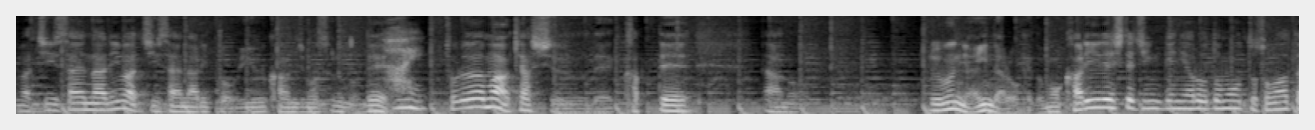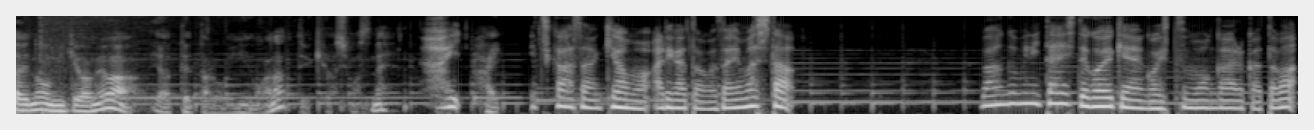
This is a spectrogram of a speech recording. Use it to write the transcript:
まあ、小さいなりは小さいなりという感じもするので、はい。それはまあキャッシュで買ってあのる分にはいいんだろうけども借り入れして真剣にやろうと思うとそのあたりの見極めはやっていった方がいいのかなっていう気がしますね。はい。はい、市川さん、今日もありがとうございました。番組に対してご意見やご質問がある方は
